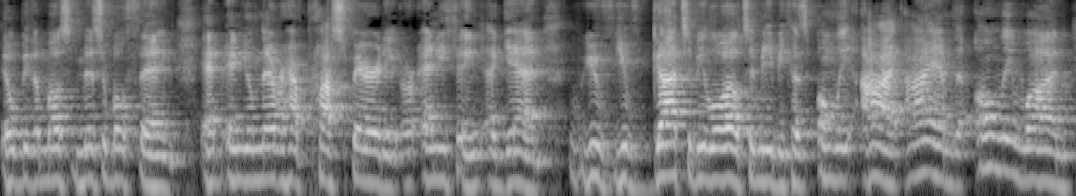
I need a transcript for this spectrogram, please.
It will be the most miserable thing and, and you'll never have prosperity or anything again. You've, you've got to be loyal to me because only I, I am the only one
